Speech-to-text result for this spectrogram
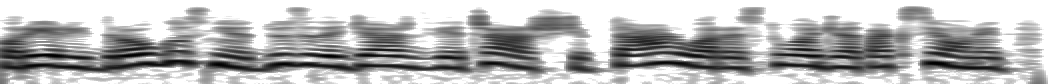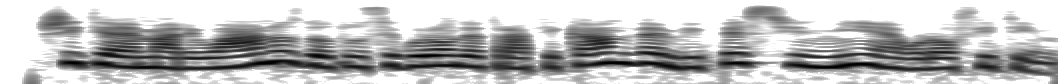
Korrieri i drogës, një dyzet e gjashtë vjeçar shqiptar u arrestua gjatë aksionit, Shitja e marijuanës do t'u siguronte trafikantëve mbi pesëqind mijë euro fitim.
